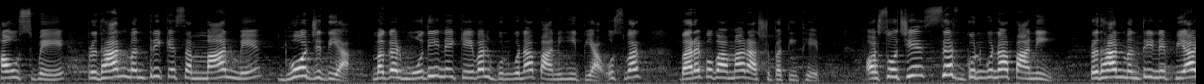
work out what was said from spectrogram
हाउस में प्रधानमंत्री के सम्मान में भोज दिया, मगर मोदी ने केवल गुनगुना पानी ही पिया। उस वक्त बराक ओबामा राष्ट्रपति थे। और सोचिए, सिर्फ़ गुनगुना पानी प्रधानमंत्री ने पिया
